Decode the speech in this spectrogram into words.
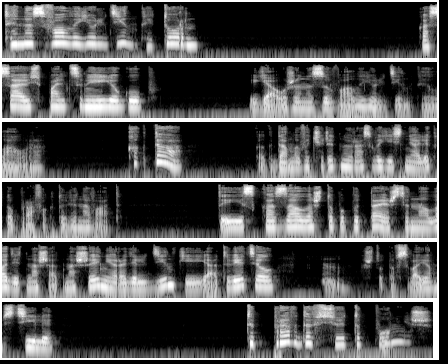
«Ты назвал ее льдинкой, Торн?» Касаюсь пальцами ее губ. Я уже называл ее льдинкой, Лаура. Когда? Когда мы в очередной раз выясняли, кто прав, а кто виноват. Ты сказала, что попытаешься наладить наши отношения ради льдинки, и я ответил что-то в своем стиле. Ты правда все это помнишь?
